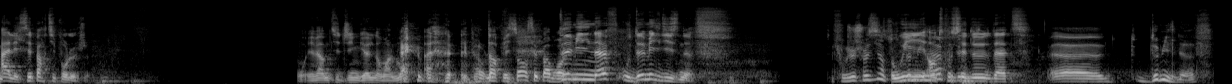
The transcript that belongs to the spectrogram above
Allez, c'est parti pour le jeu. Bon, il y avait un petit jingle normalement. Tant pis. c'est pas bon. 2009 ou 2019 Faut que je choisisse entre Oui, 2009 entre ou ces 2010. deux dates. Euh, 2009.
